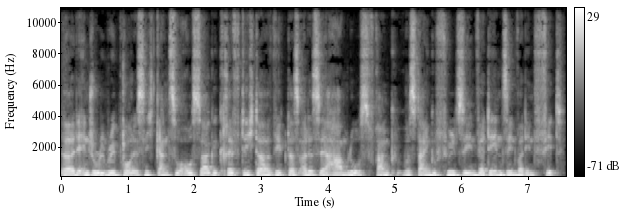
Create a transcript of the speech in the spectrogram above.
Äh, der Injury Report ist nicht ganz so aussagekräftig. Da wirkt das alles sehr harmlos. Frank, was ist dein Gefühl? Sehen wir den? Sehen wir den fit?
